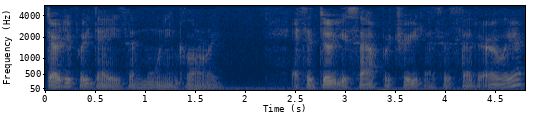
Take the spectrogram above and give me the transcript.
33 Days of Morning Glory. It's a do-it-yourself retreat, as I said earlier,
